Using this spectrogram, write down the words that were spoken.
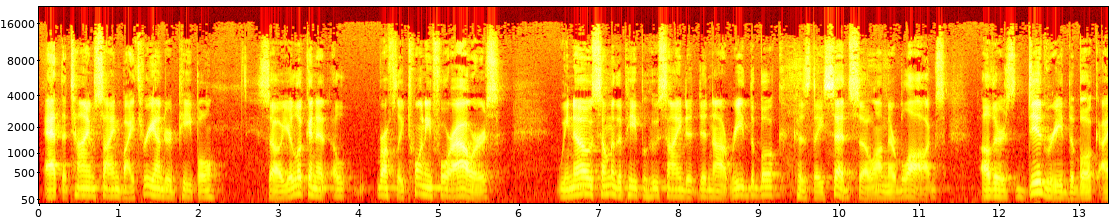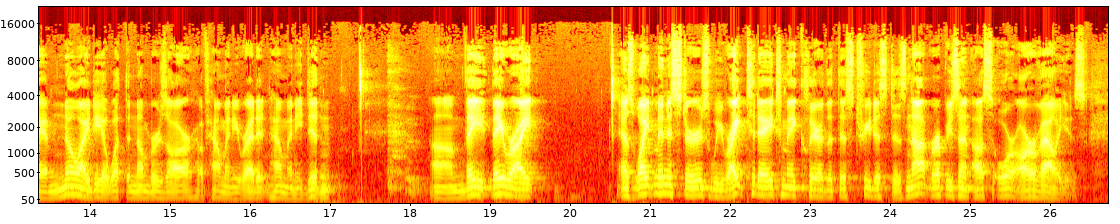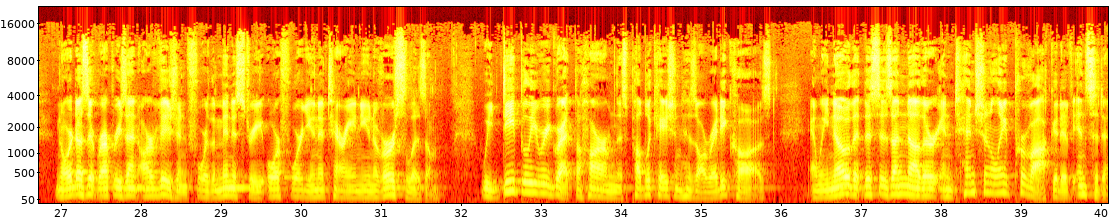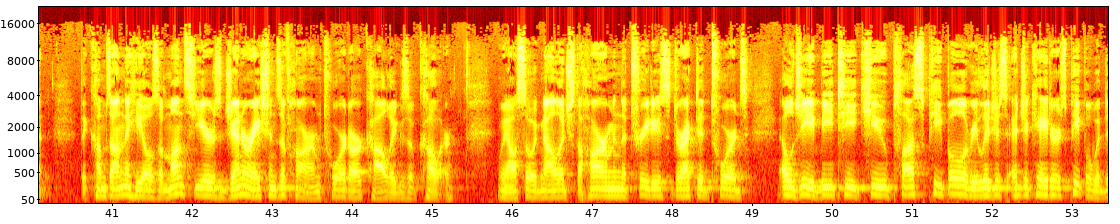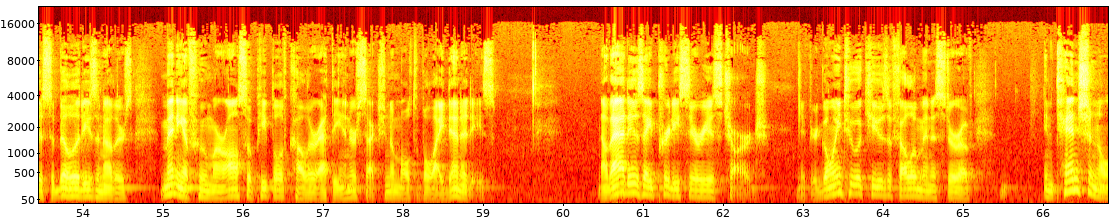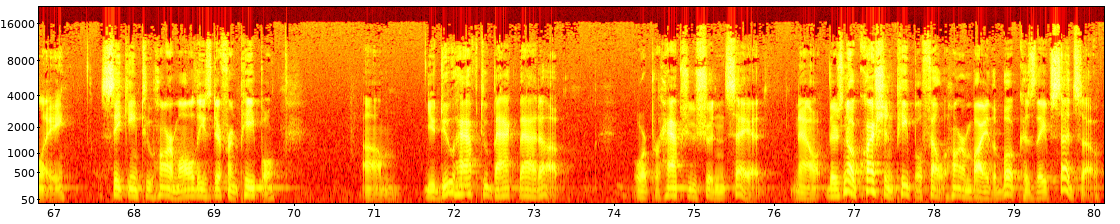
At the time, signed by 300 people. So you're looking at uh, roughly 24 hours. We know some of the people who signed it did not read the book because they said so on their blogs. Others did read the book. I have no idea what the numbers are of how many read it and how many didn't. Um, they, they write as white ministers, we write today to make clear that this treatise does not represent us or our values, nor does it represent our vision for the ministry or for Unitarian Universalism. We deeply regret the harm this publication has already caused, and we know that this is another intentionally provocative incident that comes on the heels of months, years, generations of harm toward our colleagues of color. We also acknowledge the harm in the treaties directed towards LGBTQ plus people, religious educators, people with disabilities, and others, many of whom are also people of color at the intersection of multiple identities. Now, that is a pretty serious charge. If you're going to accuse a fellow minister of intentionally seeking to harm all these different people, um, you do have to back that up, or perhaps you shouldn't say it. Now, there's no question people felt harmed by the book because they've said so.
